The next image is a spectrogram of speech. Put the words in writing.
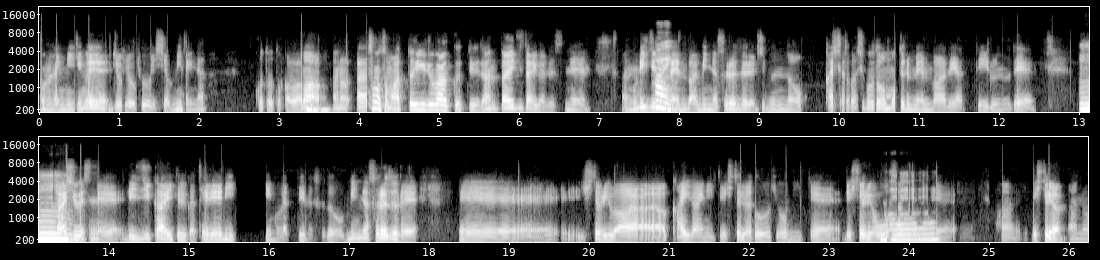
オンラインミーティングで状況を共有し合うみたいなこととかは、まうんあ、あの、あそもそもアットイールワークっていう団体自体がですね、あの、理事のメンバー、みんなそれぞれ自分の会社とか仕事を持ってるメンバーでやっているので、うん。毎週ですね、理事会というかテレミーティングをやっているんですけど、みんなそれぞれ、えー、一人は海外にいて、一人は東京にいて、で、一人は大阪にいて、はい。で、一人は、あのー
